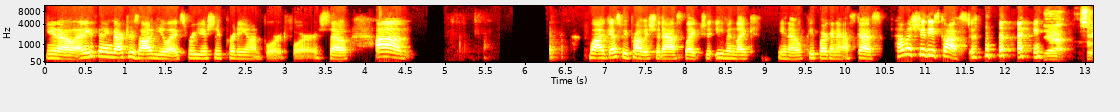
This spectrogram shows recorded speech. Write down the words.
you know, anything Dr. Zaghi likes, we're usually pretty on board for. So, um, well, I guess we probably should ask, like, even like, you know, people are going to ask us, how much do these cost? yeah. So,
